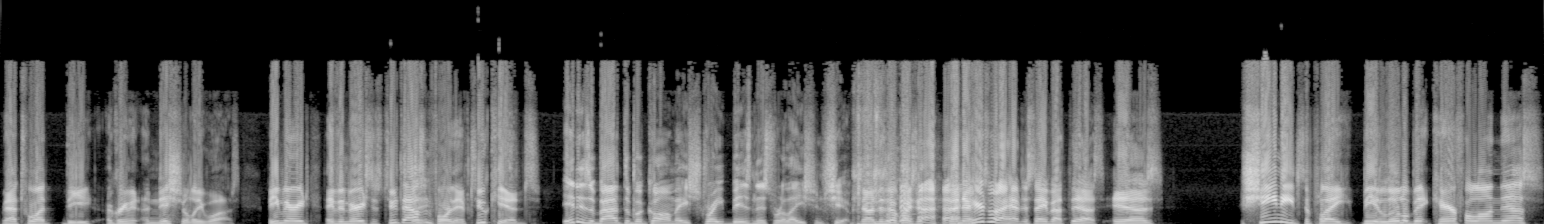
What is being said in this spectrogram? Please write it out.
That's what the agreement initially was. Be married. They've been married since 2004. They have two kids It is about to become a straight business relationship. No, there's no question. now, now, here's what I have to say about this is she needs to play be a little bit careful on this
